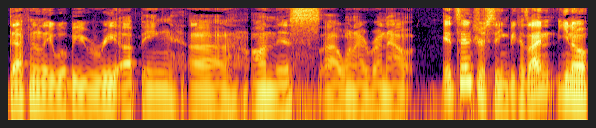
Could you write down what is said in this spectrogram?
definitely will be re-upping uh, on this uh, when I run out. It's interesting because I you know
